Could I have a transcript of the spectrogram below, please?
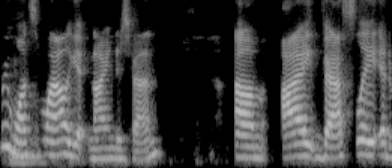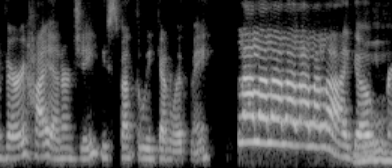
every once in a while i get nine to ten um, i vacillate at a very high energy you spent the weekend with me la la la la la la la. I go Mhm. cra-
